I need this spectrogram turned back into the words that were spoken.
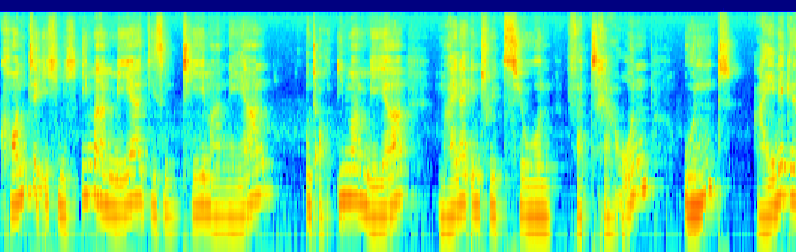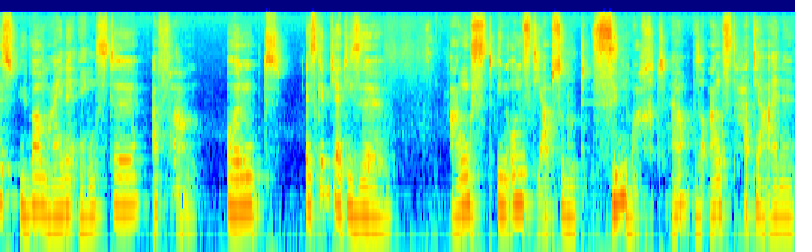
konnte ich mich immer mehr diesem Thema nähern und auch immer mehr meiner Intuition vertrauen und einiges über meine Ängste erfahren. Und es gibt ja diese Angst in uns, die absolut Sinn macht. Ja? Also Angst hat ja eine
